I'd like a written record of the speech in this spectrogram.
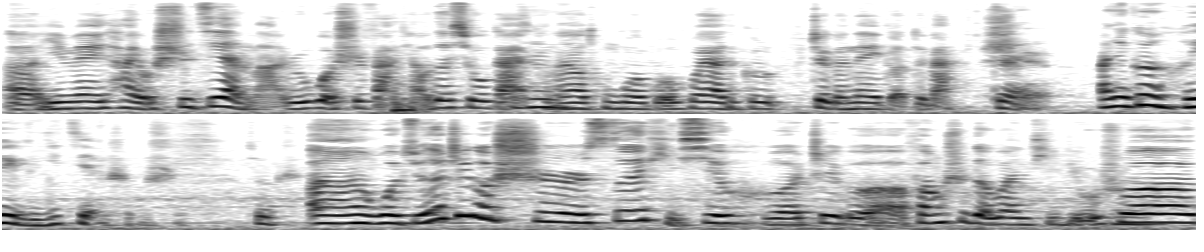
呃，因为它有事件嘛。如果是法条的修改，可能要通过国会啊，这个这个那个，对吧？对，而且更可以理解，是不是？就嗯，我觉得这个是思维体系和这个方式的问题。比如说，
